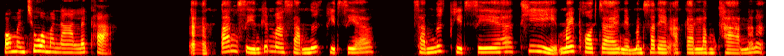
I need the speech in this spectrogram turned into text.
เพราะมันชั่วมานานแล้วค่ะอ่า ตั้งศีลขึ้นมาสำนึกผิดเสียสำนึกผิดเสียที่ไม่พอใจเนี่ยมันแสดงอาการรำคาญนั่นน่ะ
